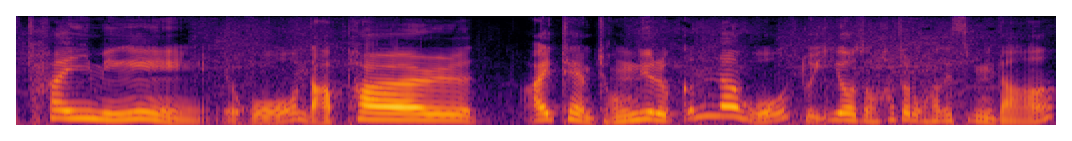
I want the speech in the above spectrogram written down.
타이밍이 요거 나팔 아이템 정리를 끝나고 또 이어서 하도록 하겠습니다.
